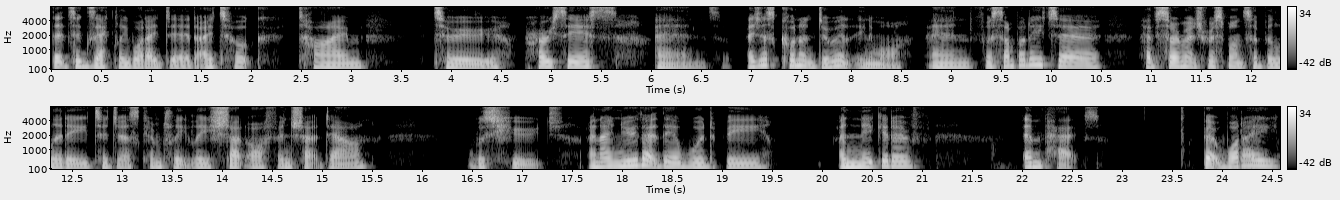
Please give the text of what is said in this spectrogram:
that's exactly what I did. I took time to process, and I just couldn't do it anymore. And for somebody to have so much responsibility to just completely shut off and shut down was huge. And I knew that there would be a negative impact. But what I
